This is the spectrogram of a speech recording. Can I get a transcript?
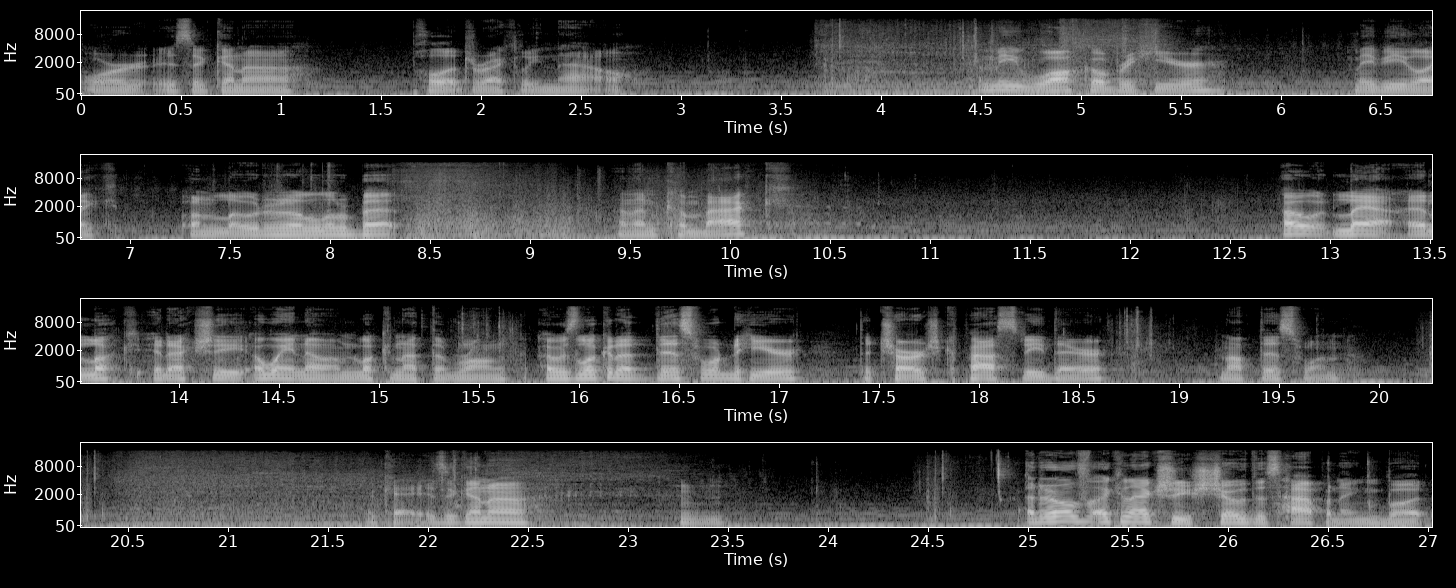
Or is it gonna pull it directly now? Let me walk over here. Maybe like unload it a little bit. And then come back. Oh, yeah, it, look, it actually, oh wait, no, I'm looking at the wrong. I was looking at this one here, the charge capacity there, not this one. Okay, is it gonna, hmm. I don't know if I can actually show this happening, but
